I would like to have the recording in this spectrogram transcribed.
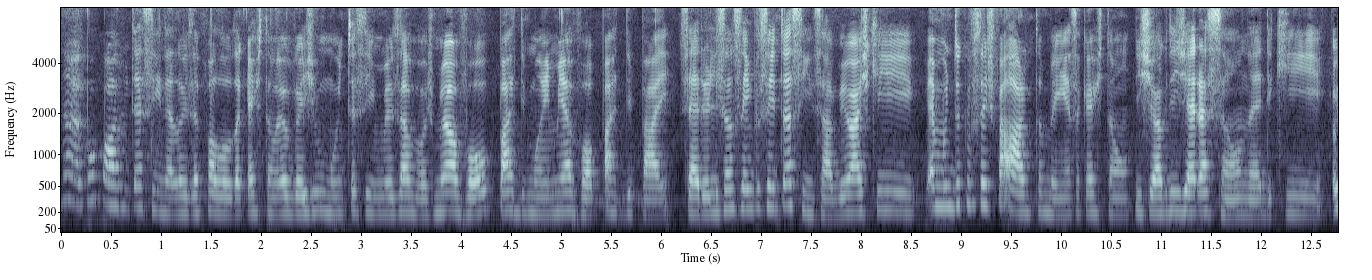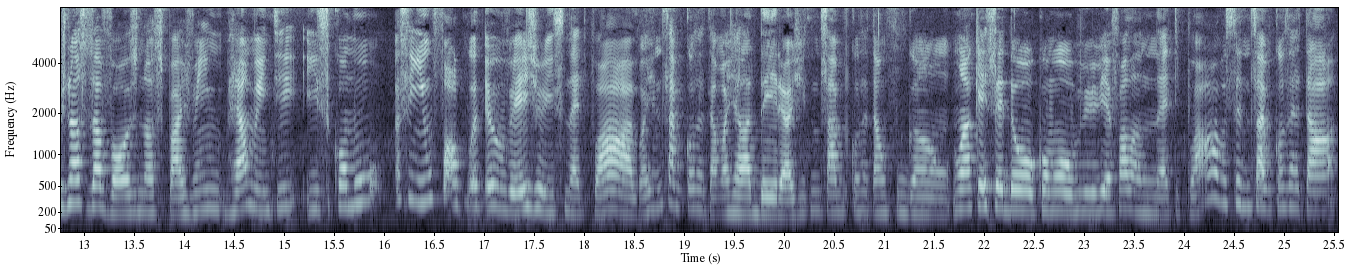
Não, eu concordo muito assim, né? Luísa falou da questão, eu vejo muito assim, meus avós, meu avô, parte de mãe, minha avó, parte de pai. Sério, eles são 100% assim, sabe? Eu acho que é muito do que vocês falaram também, essa questão de choque de geração, né? De que os nossos avós, os nossos pais veem realmente isso como, assim, um foco. Eu vejo isso, né? Tipo, ah, a gente não sabe consertar uma geladeira, a gente não sabe consertar um fogão, um aquecedor, como eu vivia falando, né? Tipo, ah, você não sabe consertar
